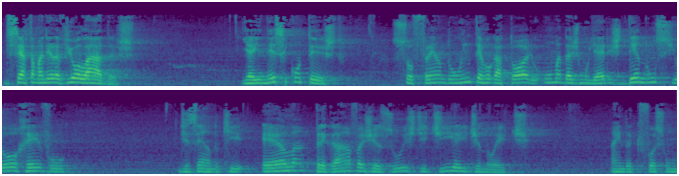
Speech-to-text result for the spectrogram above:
de certa maneira, violadas. E aí, nesse contexto, sofrendo um interrogatório, uma das mulheres denunciou Revu, dizendo que ela pregava Jesus de dia e de noite. Ainda que fosse um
